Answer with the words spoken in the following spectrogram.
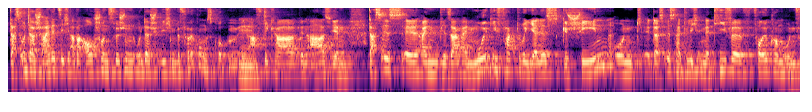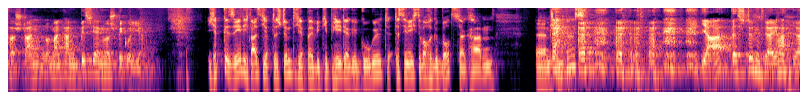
Das unterscheidet sich aber auch schon zwischen unterschiedlichen Bevölkerungsgruppen in mhm. Afrika, in Asien. Das ist äh, ein wir sagen, ein multifaktorielles Geschehen und das ist natürlich in der Tiefe vollkommen unverstanden und man kann bisher nur spekulieren. Ich habe gesehen, ich weiß nicht, ob das stimmt, ich habe bei Wikipedia gegoogelt, dass Sie nächste Woche Geburtstag haben. Ähm, stimmt das? Ja, das stimmt. Ja, ja, ja.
